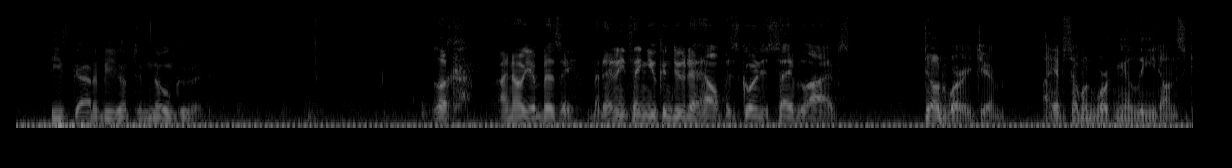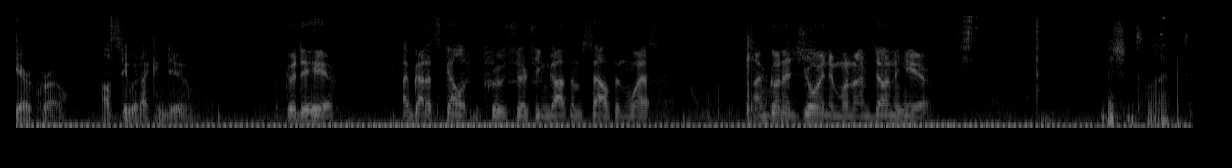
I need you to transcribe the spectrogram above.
he's gotta be up to no good. Look, I know you're busy, but anything you can do to help is going to save lives. Don't worry, Jim. I have someone working a lead on Scarecrow. I'll see what I can do. Good to hear. I've got a skeleton crew searching Gotham South and West. I'm gonna join him when I'm done here. Mission select.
